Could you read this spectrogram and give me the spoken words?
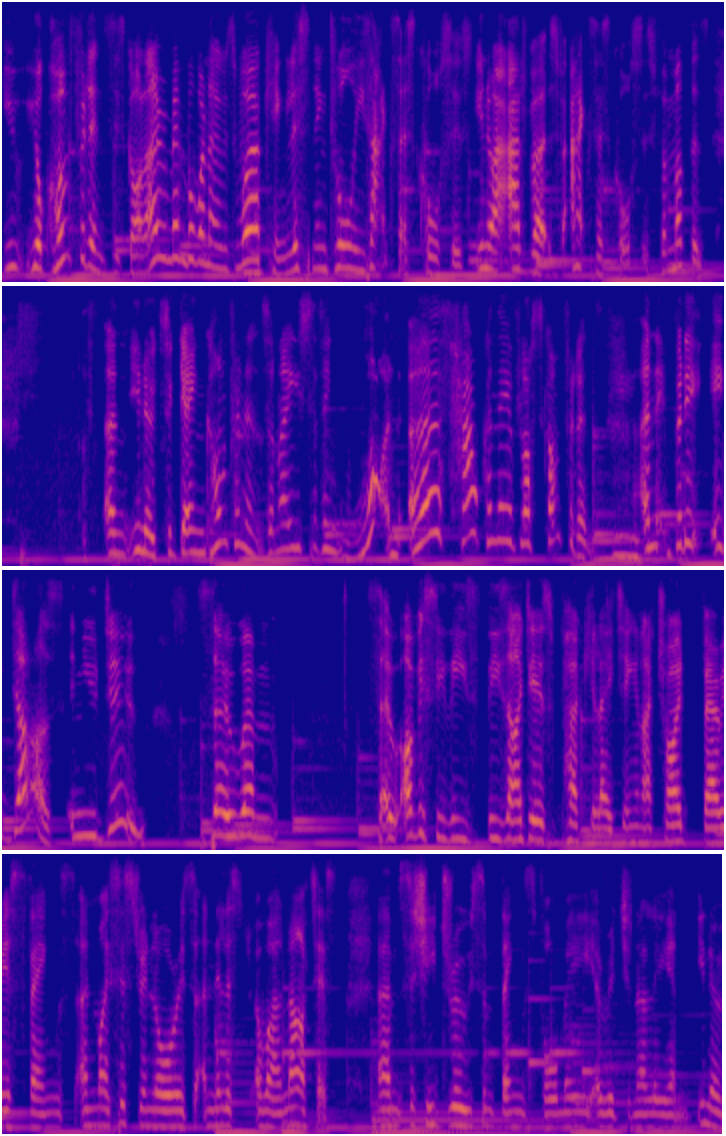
you your confidence is gone i remember when i was working listening to all these access courses you know adverts for access courses for mothers and you know to gain confidence and i used to think what on earth how can they have lost confidence Mm. and it, but it, it does and you do so um so obviously these these ideas were percolating and i tried various things and my sister-in-law is an illust- well an artist um so she drew some things for me originally and you know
